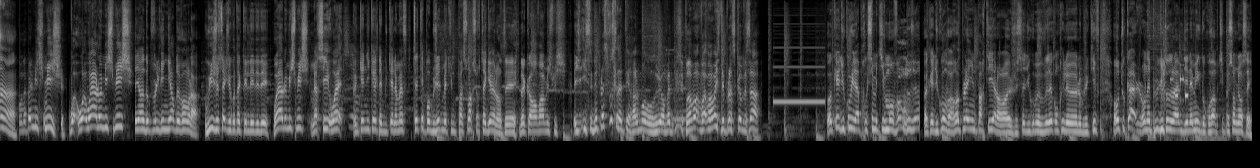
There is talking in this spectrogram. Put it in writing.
1. On appelle Mich Mich. Ouais, ouais, ouais, allô Mich Mich. Il y a un doppelganger devant là. Oui, je sais que j'ai contacté le DDD. Ouais, allô Mich Mich. Merci, ouais. Hein. Ok, nickel, t'as buté la meuf. Tu sais, t'es pas obligé de mettre une passoire sur ta gueule, hein. D'accord, au revoir Mich Mich. Et ils ils se déplacent tous latéralement dans ce jeu en fait. Vraiment, vraiment, ils se déplacent comme ça. Ok, du coup, il est approximativement 22h. Ok, du coup, on va replay une partie. Alors, euh, je sais du coup, mais vous avez compris l'objectif. En tout cas, on est plus du tout dans la même dynamique, donc on va un petit peu s'ambiancer.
